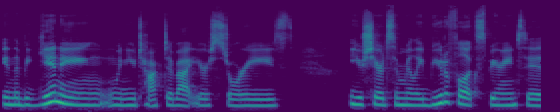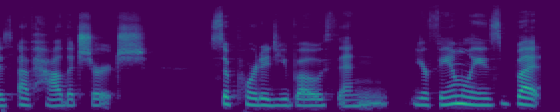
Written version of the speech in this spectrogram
in the beginning when you talked about your stories, you shared some really beautiful experiences of how the church supported you both and your families, but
